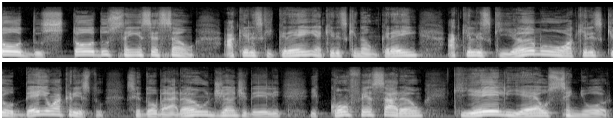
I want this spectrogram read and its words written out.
todos, todos sem exceção, aqueles que creem, aqueles que não creem, aqueles que amam ou aqueles que odeiam a Cristo, se dobrarão diante dele e confessarão que ele é o Senhor.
